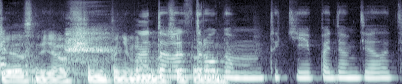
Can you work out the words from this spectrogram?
Честно, я вообще не понимал. Ну, это ну, вы с типа, другом такие пойдем делать.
